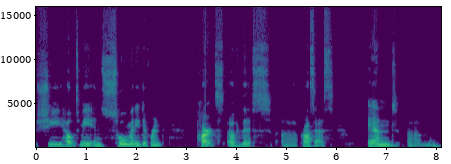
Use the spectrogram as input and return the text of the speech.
she helped me in so many different parts of this uh, process. And um,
